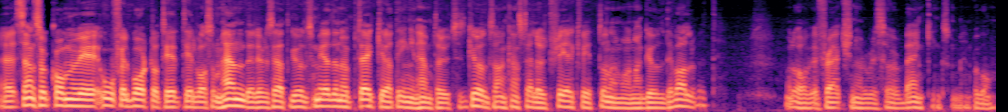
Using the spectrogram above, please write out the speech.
Eh, sen så kommer vi ofelbart till, till vad som händer, det vill säga att guldsmeden upptäcker att ingen hämtar ut sitt guld, så han kan ställa ut fler kvitton än vad han har guld i valvet. Och då har vi fractional reserve banking som är på gång.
